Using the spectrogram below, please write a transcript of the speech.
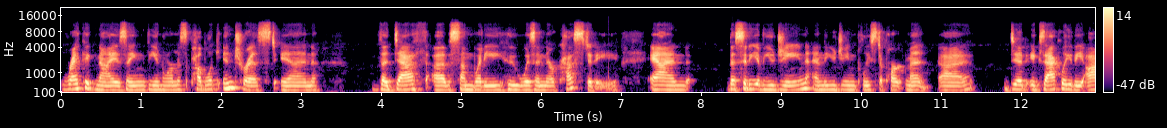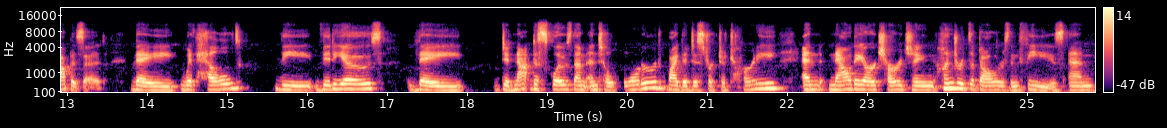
recognizing the enormous public interest in the death of somebody who was in their custody. And the city of Eugene and the Eugene Police Department uh, did exactly the opposite. They withheld the videos, they did not disclose them until ordered by the district attorney. And now they are charging hundreds of dollars in fees. And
